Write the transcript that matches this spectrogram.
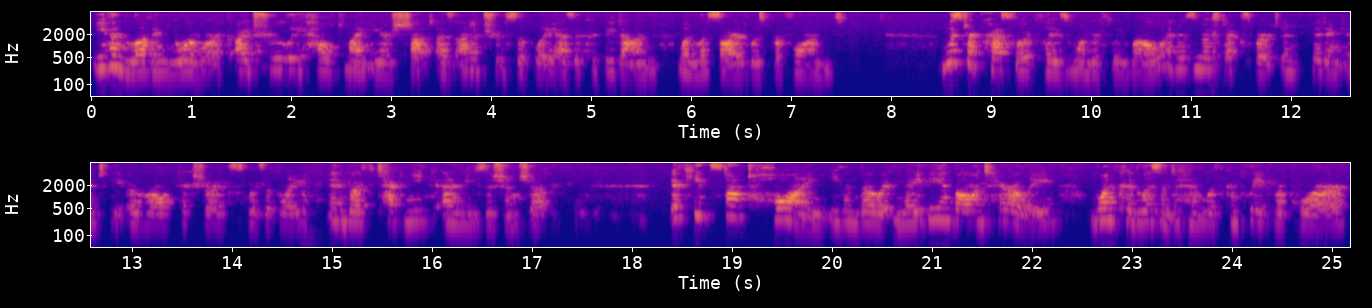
Even loving your work, I truly held my ears shut as unobtrusively as it could be done when Lessard was performed. Mr. Pressler plays wonderfully well and is most expert in fitting into the overall picture exquisitely in both technique and musicianship. If he'd stopped hawing, even though it may be involuntarily, one could listen to him with complete rapport.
